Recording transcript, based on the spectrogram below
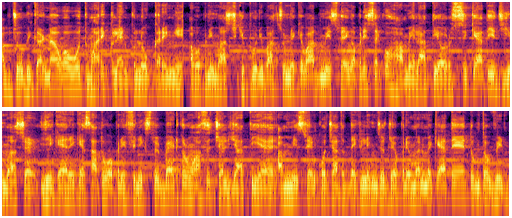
अब जो भी करना होगा वो तुम्हारे क्लैन को लोग करेंगे। अब अपनी मास्टर की पूरी बात सुनने के बाद मिस फैंग अपने सर को हाँ मिलाती है और उससे कहती है, जी मास्टर ये कहने के साथ वो अपने फिनिक्स पे बैठ कर वहाँ से चली जाती है। अब मिस फैंग को जाते देख लिंग जो अपने मन में कहते हैं, तुम तो विद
